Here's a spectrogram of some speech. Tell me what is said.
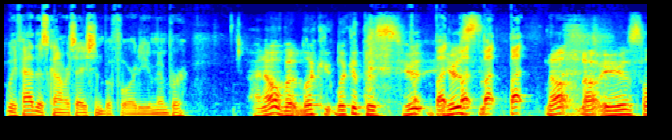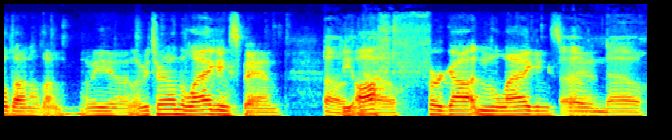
We've had this conversation before. Do you remember? I know, but look, look at this. Here, but, but, here's but, but, but, no, no. Here's hold on, hold on. Let me uh, let me turn on the lagging span. Oh, the no. off forgotten lagging span. Oh no.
